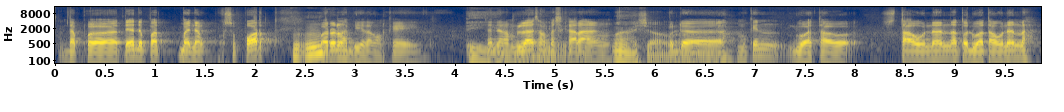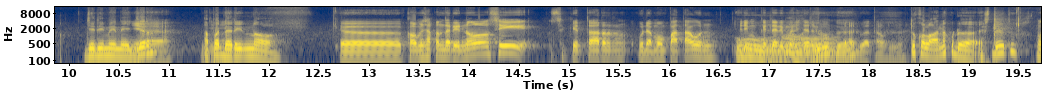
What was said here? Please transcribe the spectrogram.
dapat ya dapat banyak support barulah bilang oke Iya. dan alhamdulillah sampai sekarang Masya Allah. udah mungkin dua tahun setahunan atau dua tahunan lah Jadi manajer Iya, apa dari nol? Eh, kalau misalkan dari nol sih sekitar udah mau empat tahun. Jadi mungkin dari manajer juga udah dua tahun. lah. Tuh kalau anak udah SD tuh.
